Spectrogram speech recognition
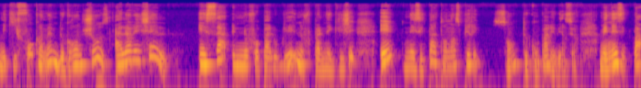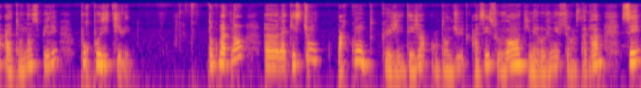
mais qui font quand même de grandes choses à leur échelle. Et ça, il ne faut pas l'oublier, il ne faut pas le négliger. Et n'hésite pas à t'en inspirer, sans te comparer bien sûr. Mais n'hésite pas à t'en inspirer pour positiver. Donc maintenant, euh, la question par contre que j'ai déjà entendue assez souvent, qui m'est revenue sur Instagram, c'est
